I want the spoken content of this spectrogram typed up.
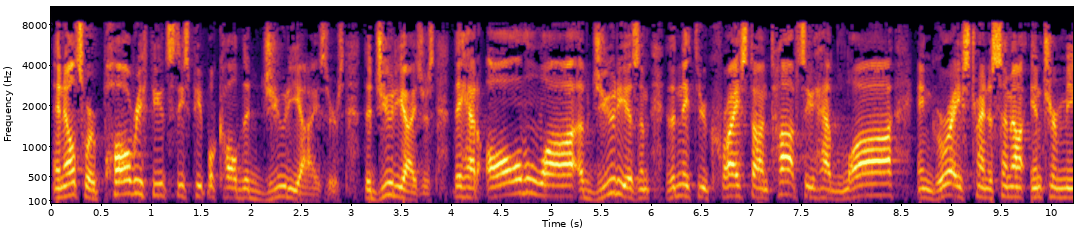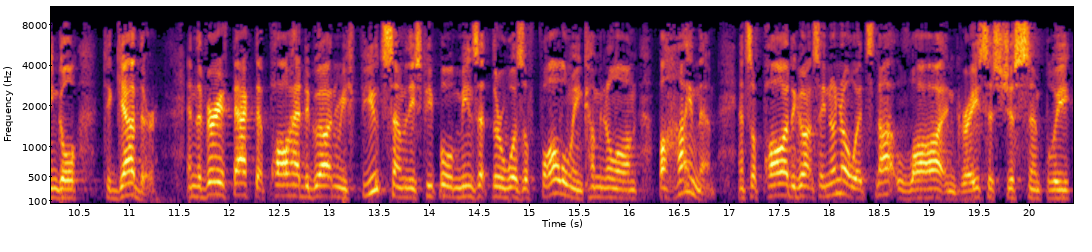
and elsewhere, Paul refutes these people called the Judaizers. The Judaizers. They had all the law of Judaism, and then they threw Christ on top, so you had law and grace trying to somehow intermingle together. And the very fact that Paul had to go out and refute some of these people means that there was a following coming along behind them. And so Paul had to go out and say, no, no, it's not law and grace, it's just simply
